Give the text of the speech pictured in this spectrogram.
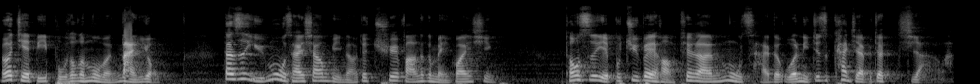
而且比普通的木门耐用。但是与木材相比呢，就缺乏那个美观性。同时也不具备哈天然木材的纹理，就是看起来比较假了，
